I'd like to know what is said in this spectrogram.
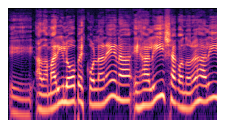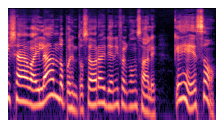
eh, Adamari López con la nena, es Alicia. Cuando no es Alicia bailando, pues entonces ahora es Jennifer González. ¿Qué es eso?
